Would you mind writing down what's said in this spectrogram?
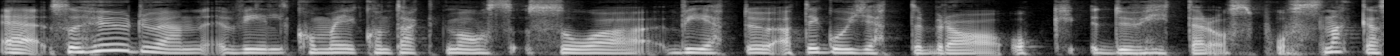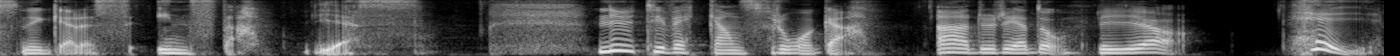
Eh, Så hur du än vill komma i kontakt med oss så vet du att det går jättebra och du hittar oss på Snacka snyggares Insta. Yes. Nu till veckans fråga. Är du redo? Ja. Hej!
